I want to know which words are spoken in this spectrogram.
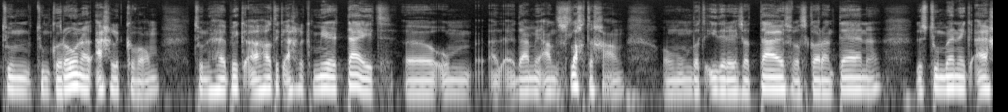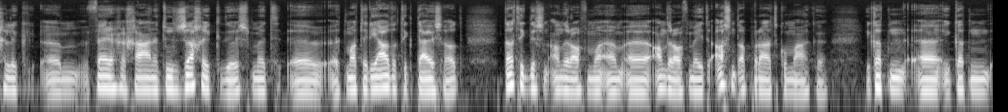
toen, toen corona eigenlijk kwam, toen heb ik, had ik eigenlijk meer tijd om daarmee aan de slag te gaan. Om, omdat iedereen zat thuis, was quarantaine. Dus toen ben ik eigenlijk um, verder gegaan en toen zag ik dus met het materiaal dat ik thuis had, dat ik dus een anderhalf, um, anderhalf meter afstandapparaat kon maken. Ik had een, ik had een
